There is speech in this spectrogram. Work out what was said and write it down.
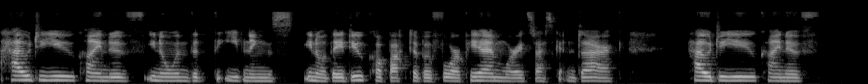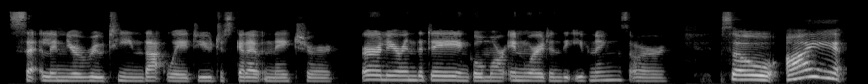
how do you kind of, you know, when the, the evenings, you know, they do cut back to about 4 p.m. where it starts getting dark how do you kind of settle in your routine that way? Do you just get out in nature earlier in the day and go more inward in the evenings or? So I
